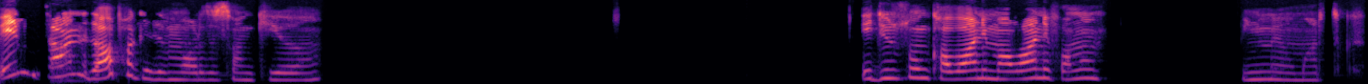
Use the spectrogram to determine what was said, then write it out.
Benim bir tane daha paketim vardı sanki ya. Edinson, Cavani, Mavani falan. Bilmiyorum artık.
